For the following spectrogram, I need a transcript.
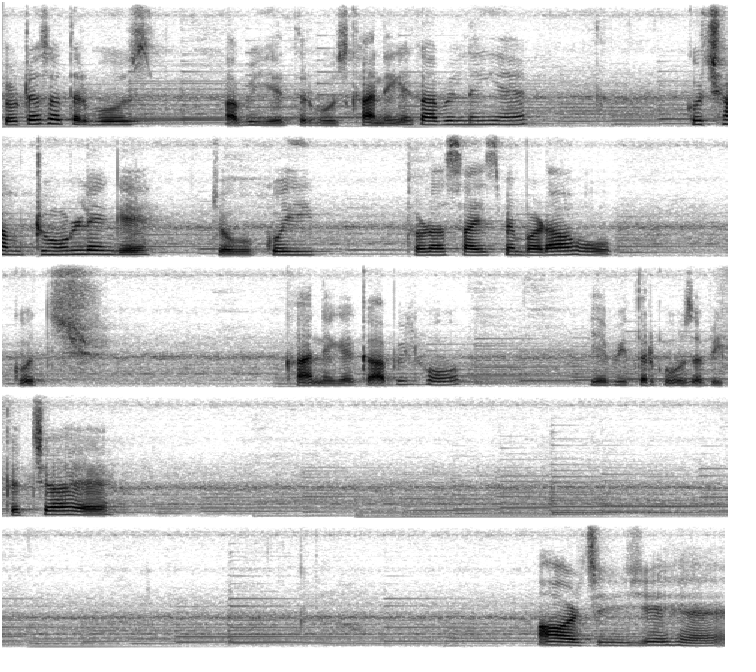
छोटा सा तरबूज। अभी ये तरबूज खाने के काबिल नहीं है। कुछ हम ढूंढ लेंगे, जो कोई थोड़ा साइज़ में बड़ा हो, कुछ खाने के काबिल हो, ये भी तरबूज अभी कच्चा है। और जी, ये है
